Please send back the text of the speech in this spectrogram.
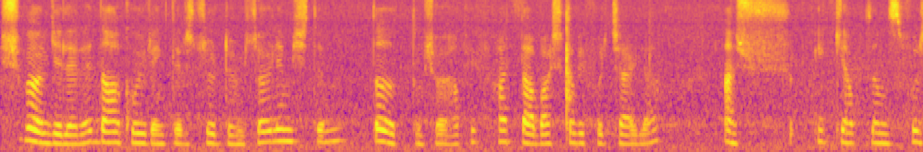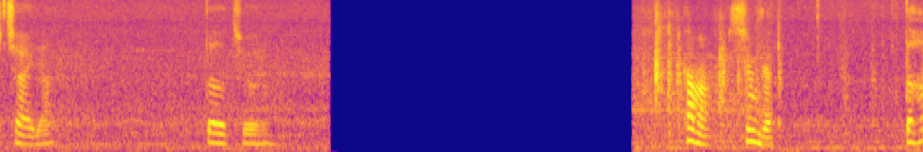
Şu bölgelere daha koyu renkleri sürdüğümü söylemiştim. Dağıttım şöyle hafif. Hatta başka bir fırçayla. Ha, şu ilk yaptığımız fırçayla dağıtıyorum. Tamam. Şimdi daha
